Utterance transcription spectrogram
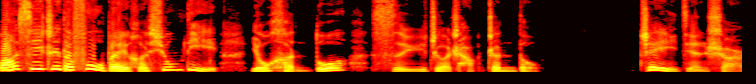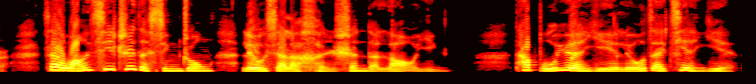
王羲之的父辈和兄弟有很多死于这场争斗。这件事儿在王羲之的心中留下了很深的烙印，他不愿意留在建业，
